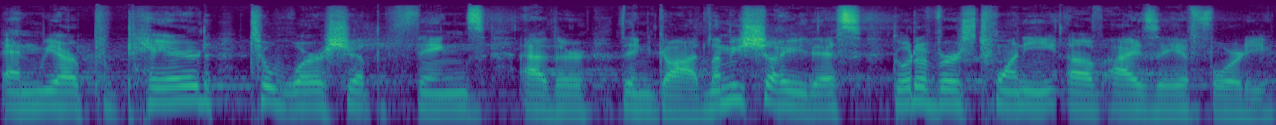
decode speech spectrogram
and we are prepared to worship things other than God. Let me show you this. Go to verse 20 of Isaiah 40.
